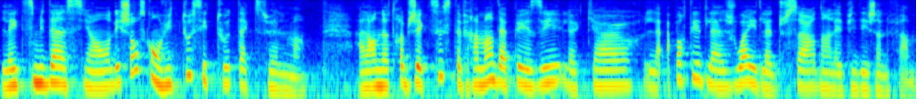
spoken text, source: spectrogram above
l'intimidation, des choses qu'on vit tous et toutes actuellement. Alors, notre objectif, c'était vraiment d'apaiser le cœur, apporter de la joie et de la douceur dans la vie des jeunes femmes.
